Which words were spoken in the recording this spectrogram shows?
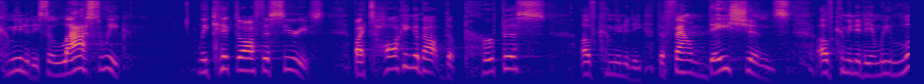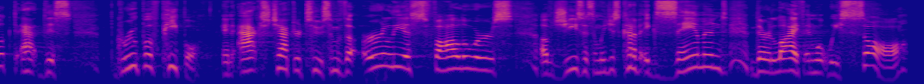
community. So, last week, we kicked off this series by talking about the purpose of community, the foundations of community. And we looked at this group of people in Acts chapter 2, some of the earliest followers of Jesus, and we just kind of examined their life. And what we saw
